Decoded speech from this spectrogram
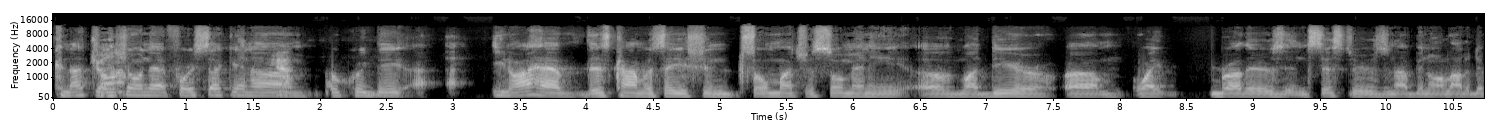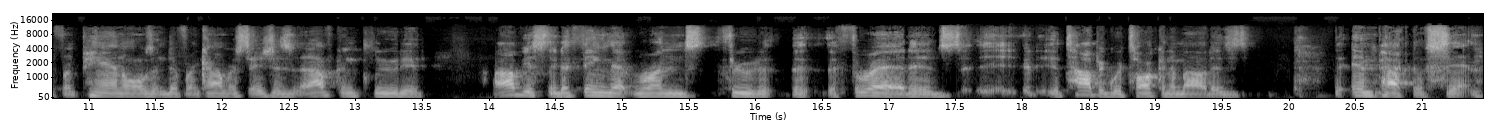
Can I touch John? on that for a second, um, yeah. real quick, Dave? I, you know, I have this conversation so much with so many of my dear um, white brothers and sisters, and I've been on a lot of different panels and different conversations, and I've concluded – obviously the thing that runs through the, the, the thread is eh, the topic we're talking about is the impact of sin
